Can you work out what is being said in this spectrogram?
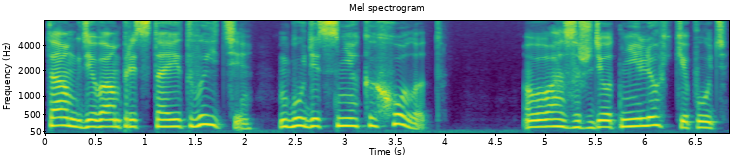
Там, где вам предстоит выйти, будет снег и холод. Вас ждет нелегкий путь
